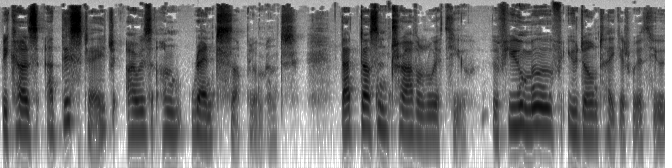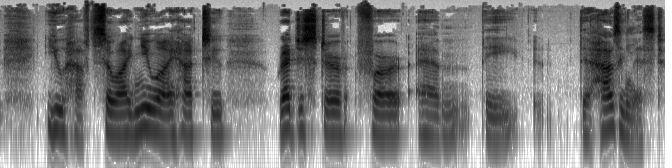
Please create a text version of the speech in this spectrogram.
because at this stage I was on rent supplement. That doesn't travel with you. If you move, you don't take it with you. You have so I knew I had to register for um, the the housing list.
